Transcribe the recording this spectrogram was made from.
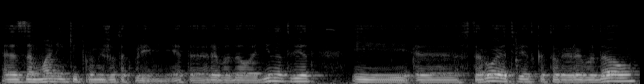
э, за маленький промежуток времени. Это Рэба дал один ответ. И э, второй ответ, который Рэба дал,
